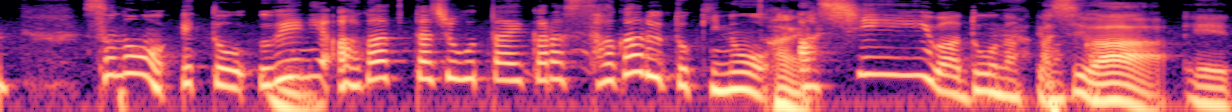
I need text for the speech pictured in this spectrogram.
ん。その、えっと、上に上がった状態から下がる時のはい足はどうなってますか、足は、えー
